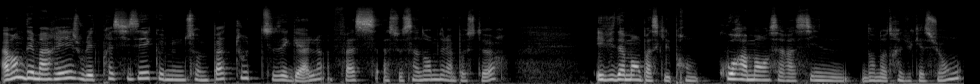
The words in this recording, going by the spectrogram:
Avant de démarrer, je voulais te préciser que nous ne sommes pas toutes égales face à ce syndrome de l'imposteur. Évidemment parce qu'il prend couramment ses racines dans notre éducation,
